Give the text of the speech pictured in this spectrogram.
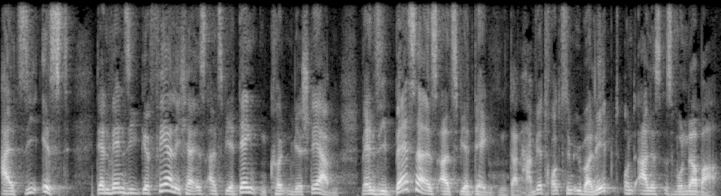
als sie ist. Denn wenn sie gefährlicher ist, als wir denken, könnten wir sterben. Wenn sie besser ist, als wir denken, dann haben wir trotzdem überlebt und alles ist wunderbar.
